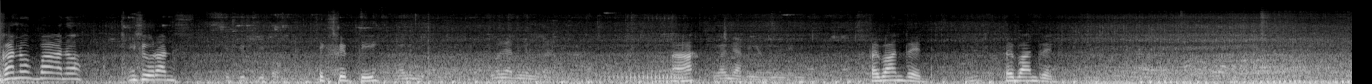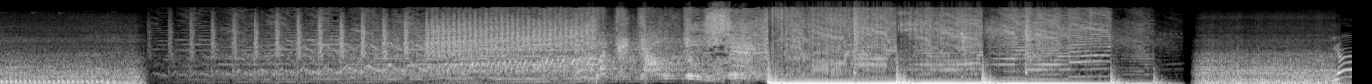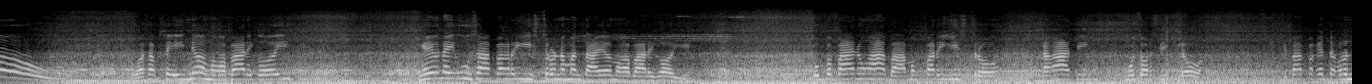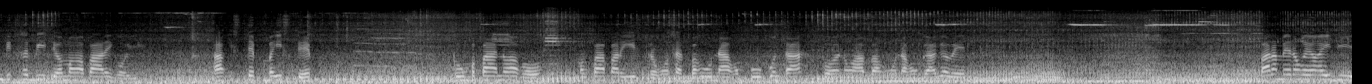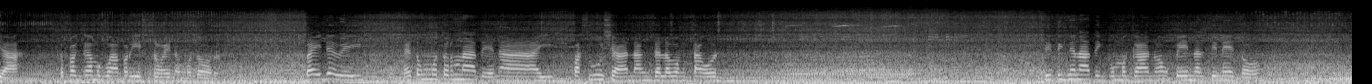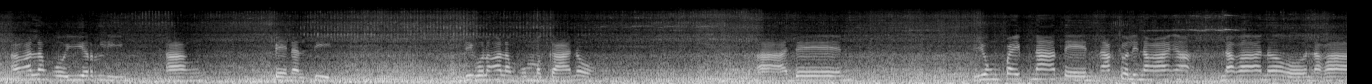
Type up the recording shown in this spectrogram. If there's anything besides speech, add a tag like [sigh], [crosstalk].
Magkano ba ano? Insurance? 650 po. 650? Ano mo? Wala natin yung mga. Ha? Wala natin yung mga. 500? 500? Up sa inyo mga parikoy? Ngayon ay usapang rehistro naman tayo mga parikoy Kung paano nga ba magparehistro ng ating motorsiklo. Ipapakita ko rin dito sa video mga parikoy Ang step by step. Kung paano ako magpaparehistro Kung saan ba una akong pupunta Kung ano nga ba ang una kong gagawin. Para meron kayong idea Kapag ka magpaparehistro kayo ng motor. By the way, itong motor natin ay paso siya ng dalawang taon. Titignan natin kung magkano ang penalty nito. Ang alam ko yearly ang penalty. Hindi ko lang alam kung magkano. Ah, then yung pipe natin, actually naka naka ano ako, naka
